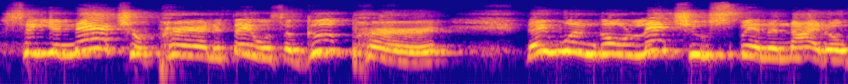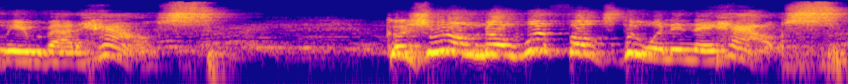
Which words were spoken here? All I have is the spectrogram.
See, your natural parent, if they was a good parent, they wouldn't go let you spend the night over everybody's house. Because you don't know what folks doing in their house.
